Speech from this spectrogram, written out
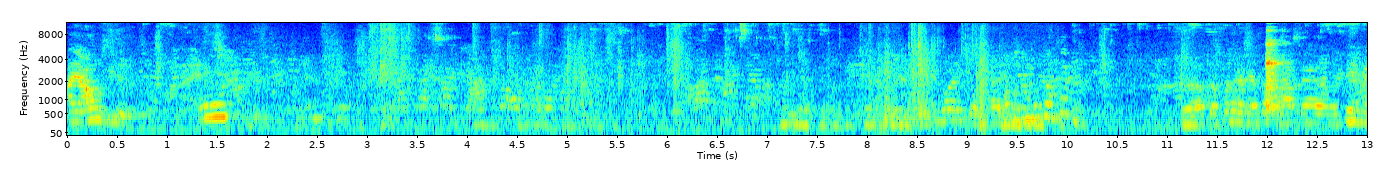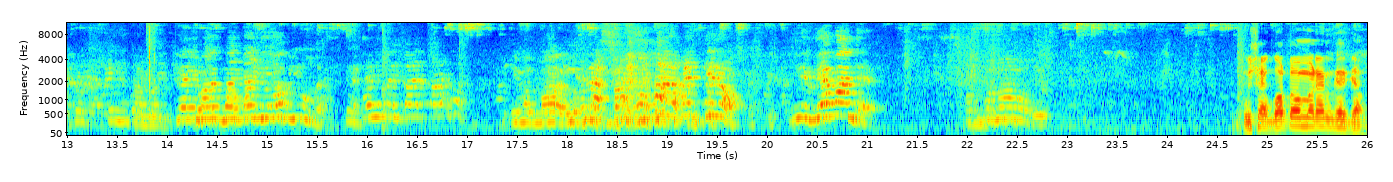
અહીં આવું છે ઉષા ગોટો મળે કે કેમ?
